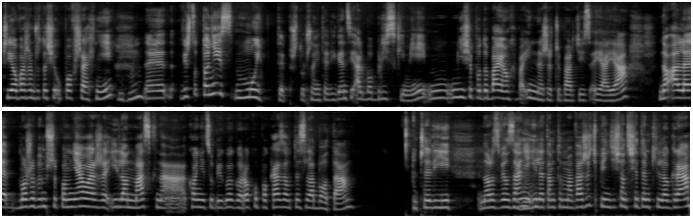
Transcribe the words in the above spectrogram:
czy ja uważam, że to się upowszechni. Mhm. E, wiesz, to, to nie jest mój typ sztucznej inteligencji albo bliski mi. Mnie się podobają chyba inne rzeczy bardziej z No ale może bym przypomniała, że Elon Musk na koniec ubiegłego roku pokazał Tesla Bota, Czyli no rozwiązanie, mhm. ile tam to ma ważyć? 57 kg,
